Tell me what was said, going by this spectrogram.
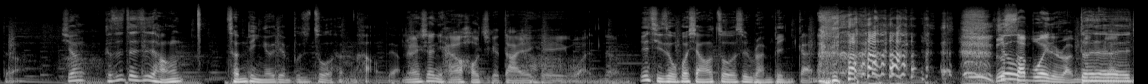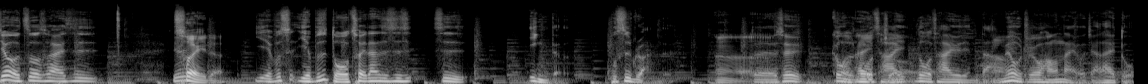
对吧？希望，可是这次好像 成品有点不是做的很好，这样。没关系，你还有好几个大夜可以玩的。因为其实我想要做的是软饼干，就 Subway 的软饼干，对对对，就我做出来是脆的，也不是也不是多脆，但是是是硬的，不是软的。嗯，对，所以跟我落差落差有点大，没有，我觉得我好像奶油加太多。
